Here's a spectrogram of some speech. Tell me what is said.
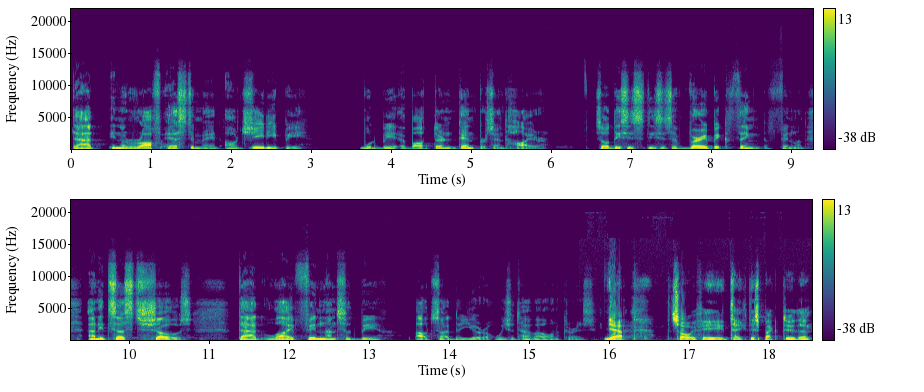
that in a rough estimate our GDP would be about 10 percent higher. So this is this is a very big thing to Finland, and it just shows that why Finland should be outside the euro. We should have our own currency. Yeah. So if we take this back to the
